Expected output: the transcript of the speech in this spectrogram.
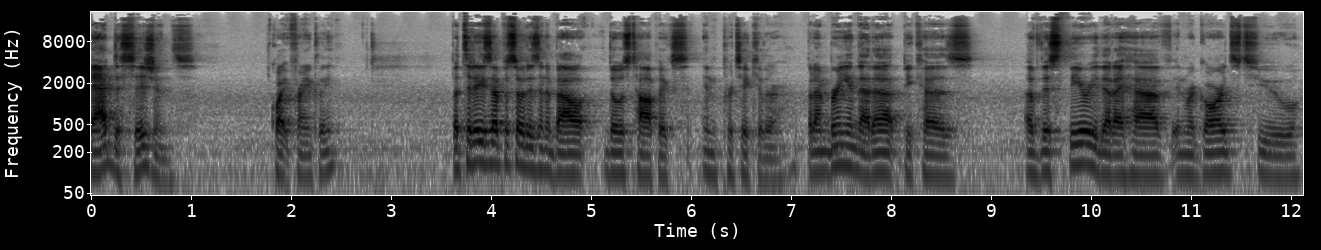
bad decisions, quite frankly. But today's episode isn't about those topics in particular, but I'm bringing that up because of this theory that I have in regards to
